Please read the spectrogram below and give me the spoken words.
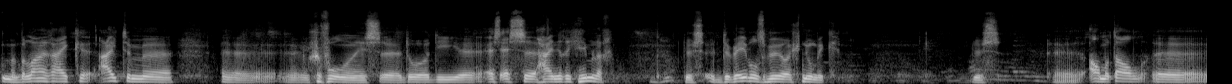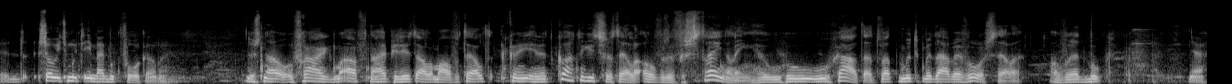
een belangrijk item eh, eh, eh, gevonden is eh, door die eh, SS Heinrich Himmler. Dus eh, de Webelsburg noem ik. Dus eh, al met al, eh, zoiets moet in mijn boek voorkomen. Dus nou vraag ik me af, nou heb je dit allemaal verteld. Kun je in het kort nog iets vertellen over de verstrengeling? Hoe, hoe, hoe gaat dat? Wat moet ik me daarbij voorstellen over het boek? Ja.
